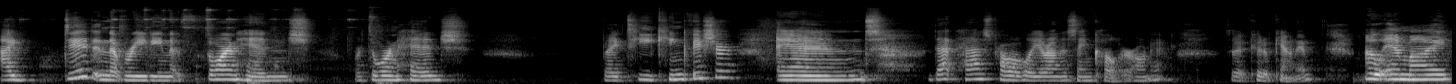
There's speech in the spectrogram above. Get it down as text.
I did end up reading Thornhenge or Thornhedge by T. Kingfisher, and that has probably around the same color on it, so it could have counted. Oh, and my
